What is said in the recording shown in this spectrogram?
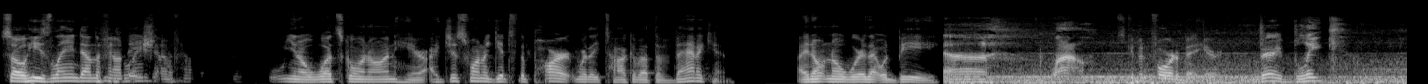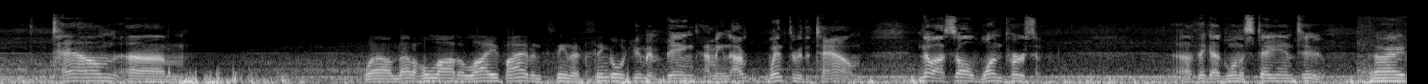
So he's laying down the foundation of, you know, what's going on here. I just want to get to the part where they talk about the Vatican. I don't know where that would be. Uh, wow. Skipping forward a bit here. Very bleak town. Um, well, not a whole lot of life. I haven't seen a single human being. I mean, I went through the town. No, I saw one person. I think I'd want to stay in too. All right.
